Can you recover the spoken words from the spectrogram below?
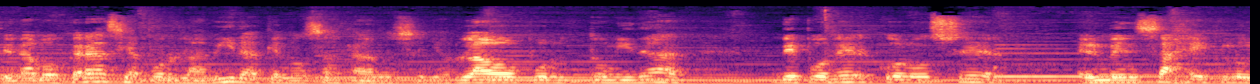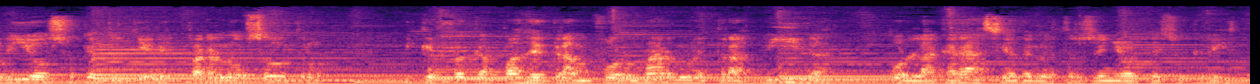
Te damos gracias por la vida que nos has dado, Señor, la oportunidad de poder conocer el mensaje glorioso que tú tienes para nosotros que fue capaz de transformar nuestras vidas por la gracia de nuestro Señor Jesucristo.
